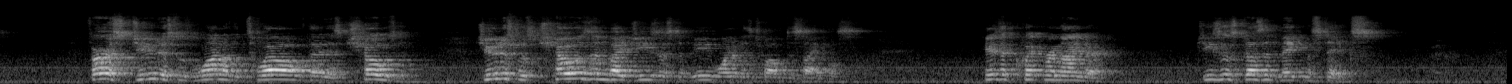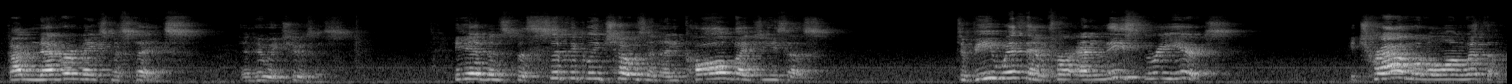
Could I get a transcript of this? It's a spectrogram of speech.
First, Judas was one of the twelve that is chosen. Judas was chosen by Jesus to be one of his twelve disciples. Here's a quick reminder Jesus doesn't make mistakes. God never makes mistakes in who he chooses. He had been specifically chosen and called by Jesus to be with him for at least three years. He traveled along with him.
